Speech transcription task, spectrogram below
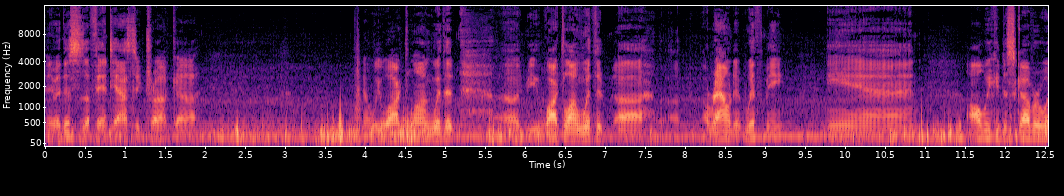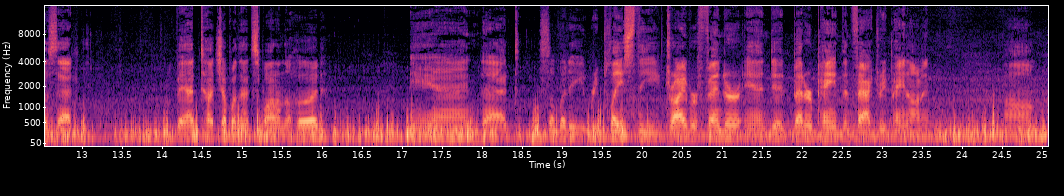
Anyway, this is a fantastic truck. Uh, you know, we walked along with it. Uh, you walked along with it, uh, around it with me, and all we could discover was that bad touch up on that spot on the hood, and that somebody replaced the driver fender and did better paint than factory paint on it. Um,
